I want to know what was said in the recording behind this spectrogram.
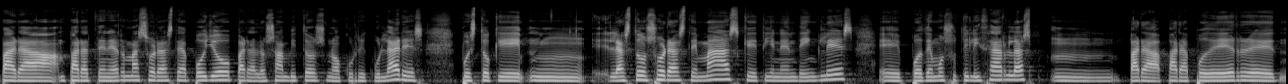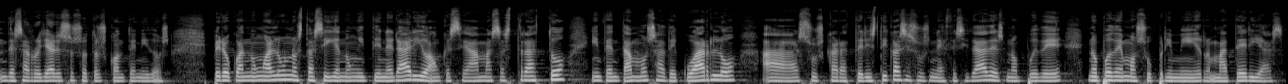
para, tener más horas de apoyo para los ámbitos no curriculares, puesto que las dos horas de más que tienen de inglés eh, podemos utilizarlas para, para poder eh, desarrollar esos otros contenidos. Pero cuando un alumno está siguiendo un itinerario, aunque sea más abstracto, intentamos adecuarlo a sus características y sus necesidades. No, puede, no podemos suprimir materias.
